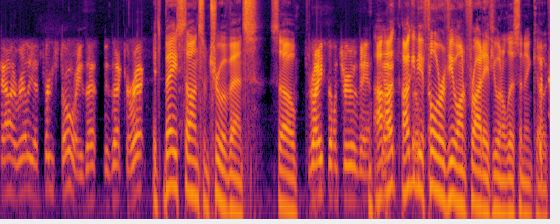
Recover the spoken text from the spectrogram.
kind of really a true story. Is that is that correct? It's based on some true events. So based on true events. I'll, yeah. I'll, give you a full review on Friday if you want to listen in, Coach.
